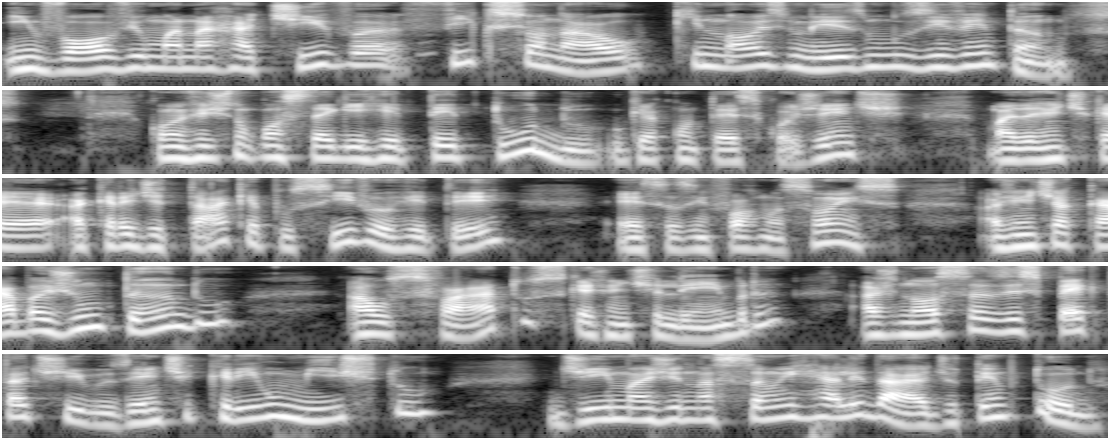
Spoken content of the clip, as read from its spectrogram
envolve uma narrativa ficcional que nós mesmos inventamos. Como a gente não consegue reter tudo o que acontece com a gente, mas a gente quer acreditar que é possível reter essas informações, a gente acaba juntando aos fatos que a gente lembra as nossas expectativas. E a gente cria um misto de imaginação e realidade o tempo todo.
